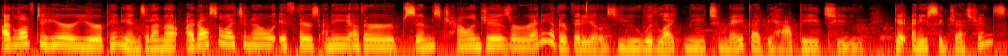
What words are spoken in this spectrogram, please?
I'd love to hear your opinions, and I'd also like to know if there's any other Sims challenges or any other videos you would like me to make. I'd be happy to get any suggestions.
